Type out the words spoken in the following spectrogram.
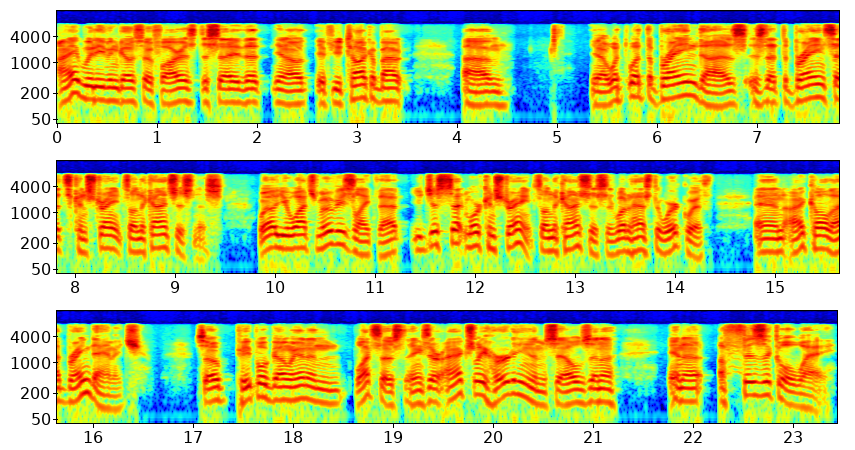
I would even go so far as to say that you know if you talk about um, you know what what the brain does is that the brain sets constraints on the consciousness. Well, you watch movies like that, you just set more constraints on the consciousness what it has to work with, and I call that brain damage. So people go in and watch those things. They're actually hurting themselves in a in a, a physical way.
